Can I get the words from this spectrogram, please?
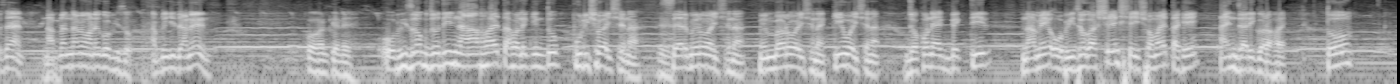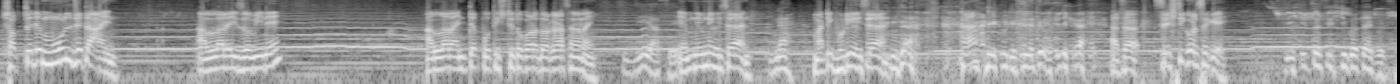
আছেন? আপনার নামে অনেক অভিযোগ। আপনি কি জানেন? অভিযোগ যদি না হয় তাহলে কিন্তু পুলিশও আইসে না চেয়ারম্যানও আইসে না মেম্বারও আইসে না কেউ আইসে না। যখন এক ব্যক্তির নামে অভিযোগ আসে সেই সময় তাকে আইন জারি করা হয়। তো সবচেয়ে মূল যেটা আইন আল্লাহর এই জমিনে আল্লাহর আইনটা প্রতিষ্ঠিত করা দরকার আছে না নাই? জি আছে। এমনি এমনি হয়েছেন না। মাটি ফুটি হয়েছেন না। হ্যাঁ? মাটি উঠে গেলে তো বলি আচ্ছা সৃষ্টি করছে কে? সৃষ্টি তো সৃষ্টিকর্তাই করছে।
